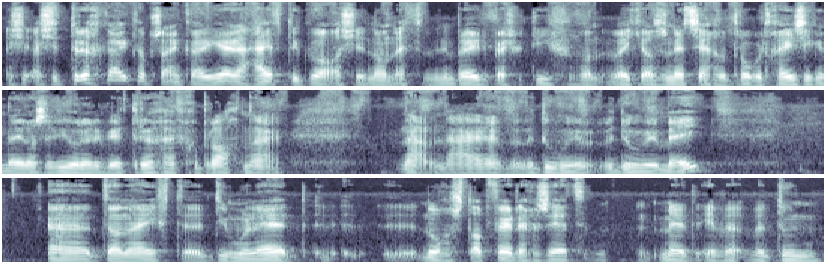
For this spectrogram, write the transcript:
als je, als je terugkijkt op zijn carrière, hij heeft natuurlijk wel, als je dan even in een breder perspectief van, weet je, als we net zeggen dat Robert Geesink een Nederlandse wielrenner weer terug heeft gebracht naar, nou, naar we doen weer, we doen weer mee. Eh, dan heeft eh, Dumoulin eh, nog een stap verder gezet met, we, we doen,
